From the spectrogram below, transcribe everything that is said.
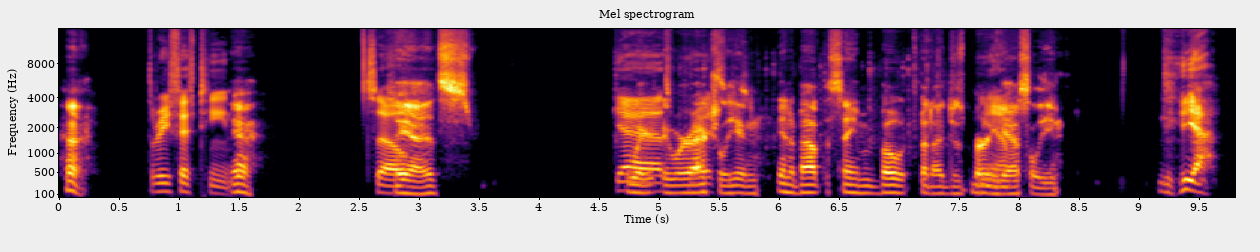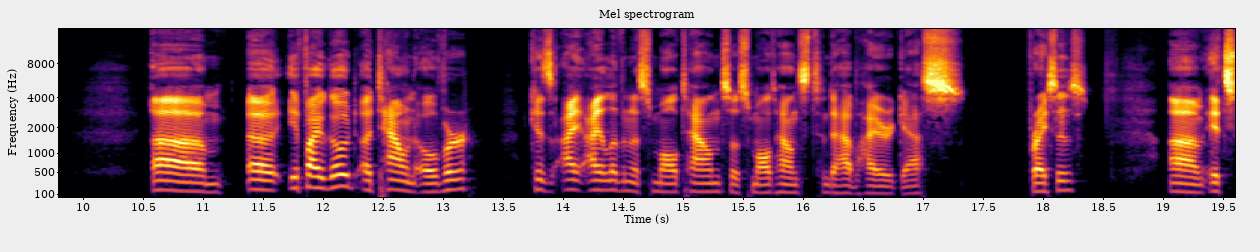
Huh. Three fifteen. Yeah. So, So yeah, it's gas we're, we're actually in in about the same boat, but I just burn Yeah. gasoline. yeah. Um. Uh. If I go a town over, because I, I live in a small town, so small towns tend to have higher gas prices. Um, it's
